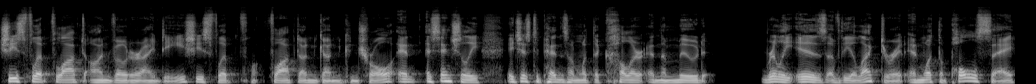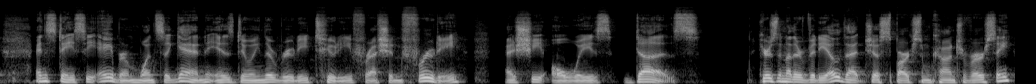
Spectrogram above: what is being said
She's flip flopped on voter ID. She's flip flopped on gun control. And essentially, it just depends on what the color and the mood really is of the electorate and what the polls say. And Stacey Abram, once again, is doing the Rooty Tooty fresh and fruity, as she always does. Here's another video that just sparked some controversy.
